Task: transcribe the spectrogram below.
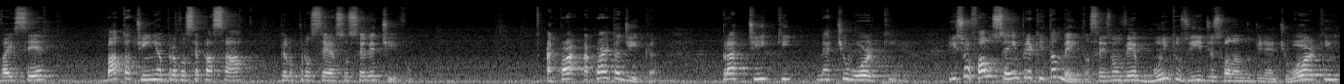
vai ser batatinha para você passar pelo processo seletivo. A, a quarta dica: pratique networking. Isso eu falo sempre aqui também. Vocês vão ver muitos vídeos falando de networking.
